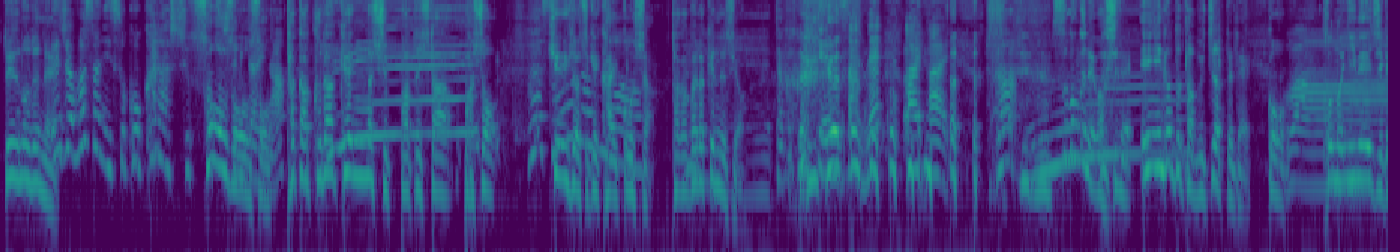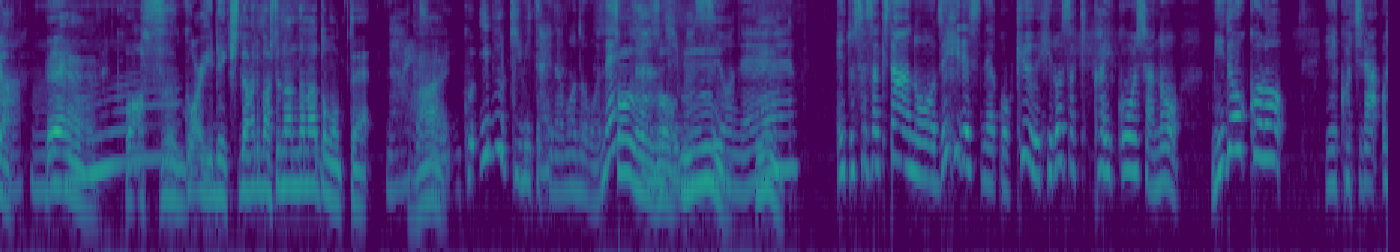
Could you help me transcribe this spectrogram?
っていうのでね。えじゃあまさにそこから出発そうそうそう。高倉健が出発した場所。旧弘前開港者高倉健ですよ。高倉健さんね。はいはい。すごくねわしね映画とたぶっちゃっててこうこのイメージが。ええ。わすごい歴史のある場所なんだなと思って。はい、こう息吹みたいなものもねそうそうそう。感じますよね、うん、えっと佐々木さんあのぜひですねこう旧弘前開港者の見どころ、えー、こちら教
